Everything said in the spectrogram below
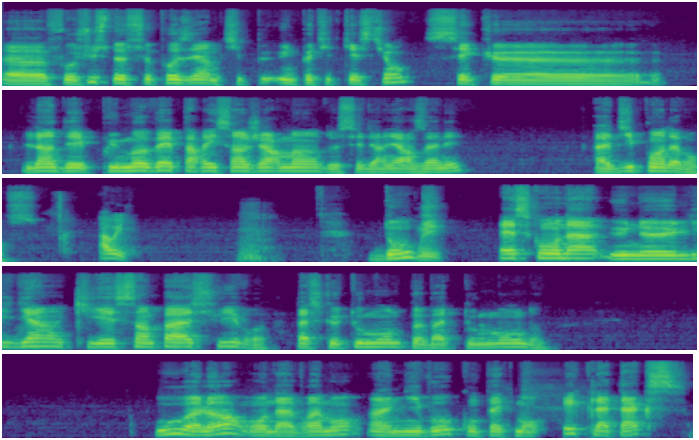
Euh, faut juste se poser un petit peu une petite question, c'est que l'un des plus mauvais Paris Saint-Germain de ces dernières années a 10 points d'avance. Ah oui. Donc, est-ce qu'on a une Ligue 1 qui est sympa à suivre parce que tout le monde peut battre tout le monde? Ou alors on a vraiment un niveau complètement éclataxe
